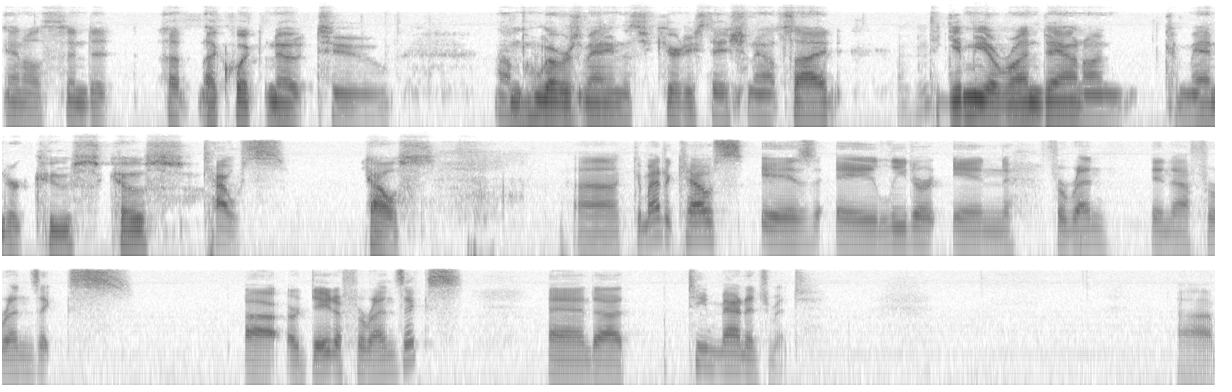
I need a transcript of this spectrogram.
and I'll send it a, a quick note to um, whoever's manning the security station outside Mhm. to give me a rundown on Commander Koos, Koos, Kaus. Kaus. Uh, Commander Kaus is a leader in foren in uh, forensics uh, or data forensics and uh, team management. Uh,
